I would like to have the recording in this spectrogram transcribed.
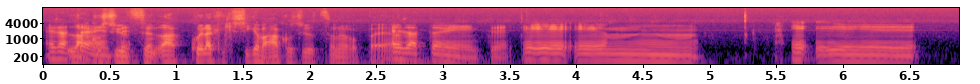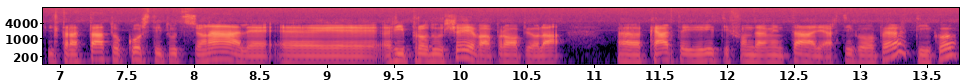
la la, quella che si chiamava Costituzione europea. Esattamente. E, e, um, e, e il trattato costituzionale eh, riproduceva proprio la eh, Carta dei diritti fondamentali articolo per articolo,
